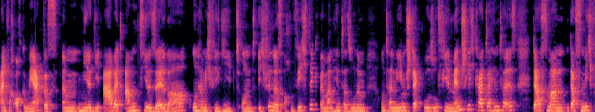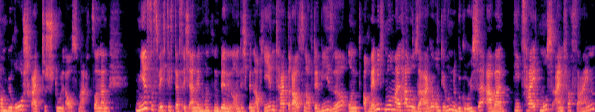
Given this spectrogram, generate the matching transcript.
einfach auch gemerkt, dass ähm, mir die Arbeit am Tier selber unheimlich viel gibt. Und ich finde es auch wichtig, wenn man hinter so einem Unternehmen steckt, wo so viel Menschlichkeit dahinter ist, dass man das nicht vom Büro Schreibtischstuhl ausmacht, sondern mir ist es wichtig, dass ich an den Hunden bin und ich bin auch jeden Tag draußen auf der Wiese und auch wenn ich nur mal Hallo sage und die Hunde begrüße, aber die Zeit muss einfach sein,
